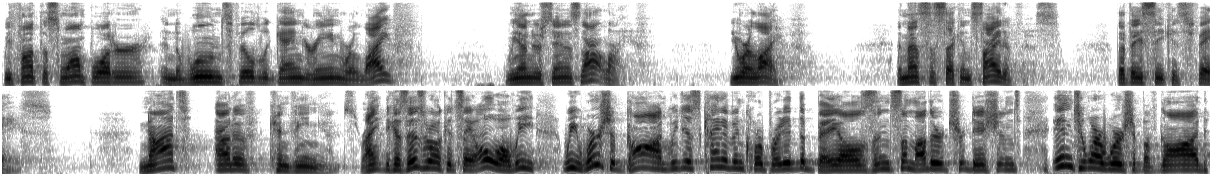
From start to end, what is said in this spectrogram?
We thought the swamp water and the wounds filled with gangrene were life. We understand it's not life. You are life. And that's the second side of this that they seek his face. Not out of convenience, right? Because Israel could say, oh, well, we, we worship God. We just kind of incorporated the Baals and some other traditions into our worship of God.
